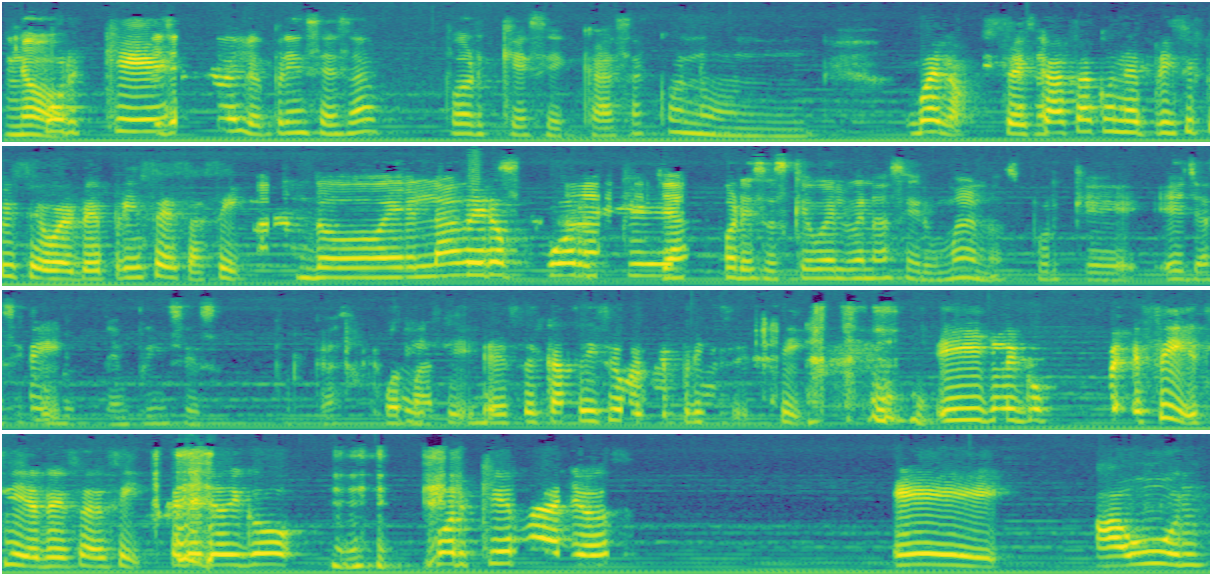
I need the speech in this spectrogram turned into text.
no, ¿por qué? Ella se vuelve princesa porque se casa con un... Bueno, se casa con el príncipe y se vuelve princesa, sí. Cuando él la Pero porque... por eso es que vuelven a ser humanos, porque ella se convierte en princesa. Por sí, sí, se casa y se vuelve princesa, sí. y yo digo, sí, sí, en eso sí. Pero yo digo, ¿por qué rayos eh, aún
